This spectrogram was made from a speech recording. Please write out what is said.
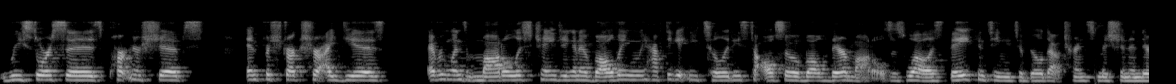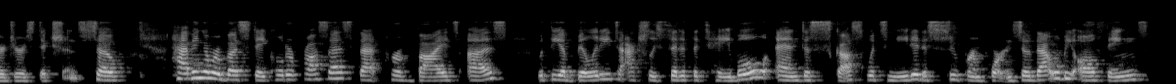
resources, partnerships, infrastructure ideas everyone's model is changing and evolving. We have to get utilities to also evolve their models as well as they continue to build out transmission in their jurisdictions. So having a robust stakeholder process that provides us with the ability to actually sit at the table and discuss what's needed is super important. So that will be all things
